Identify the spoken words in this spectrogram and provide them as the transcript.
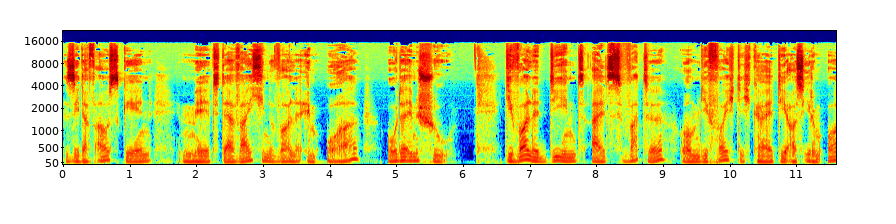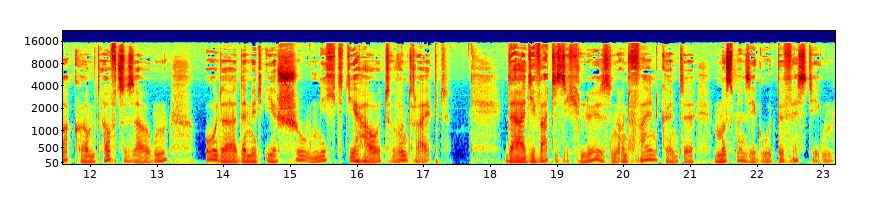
Sie darf ausgehen mit der weichen Wolle im Ohr oder im Schuh. Die Wolle dient als Watte, um die Feuchtigkeit, die aus ihrem Ohr kommt, aufzusaugen oder damit ihr Schuh nicht die Haut wundreibt. Da die Watte sich lösen und fallen könnte, muss man sie gut befestigen.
